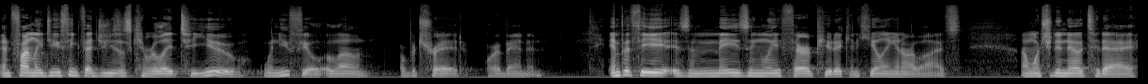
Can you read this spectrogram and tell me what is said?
And finally, do you think that Jesus can relate to you when you feel alone or betrayed or abandoned? Empathy is amazingly therapeutic and healing in our lives. I want you to know today,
